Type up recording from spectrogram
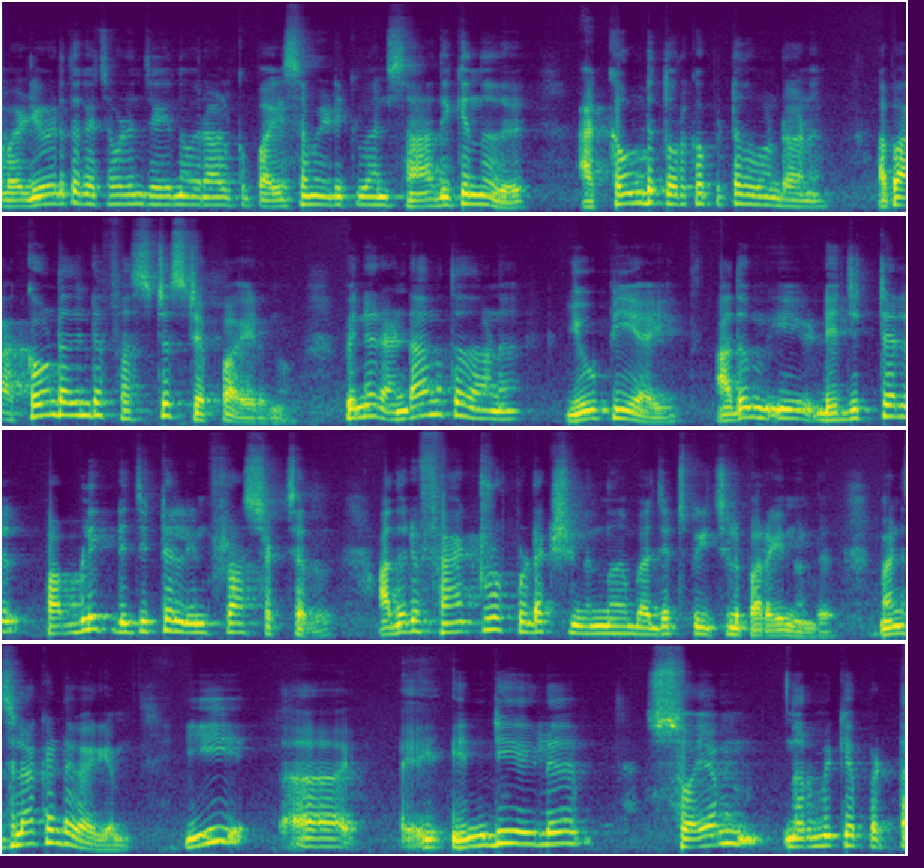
വഴിയോരത്ത് കച്ചവടം ചെയ്യുന്ന ഒരാൾക്ക് പൈസ മേടിക്കുവാൻ സാധിക്കുന്നത് അക്കൗണ്ട് തുറക്കപ്പെട്ടതുകൊണ്ടാണ് അപ്പോൾ അക്കൗണ്ട് അതിന്റെ ഫസ്റ്റ് സ്റ്റെപ്പായിരുന്നു. പിന്നെ രണ്ടാമത്തതാണ് യു പി ഐ. അതും ഈ ഡിജിറ്റൽ പബ്ലിക് ഡിജിറ്റൽ ഇൻഫ്രാസ്ട്രക്ചർ. അതൊരു ഫാക്ടർ ഓഫ് പ്രൊഡക്ഷൻ എന്ന് ബജറ്റ് സ്പീച്ചിൽ പറയുന്നുണ്ട്. മനസ്സിലാക്കേണ്ട കാര്യം ഈ ഇന്ത്യയിൽ സ്വയം നിർമ്മിക്കപ്പെട്ട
